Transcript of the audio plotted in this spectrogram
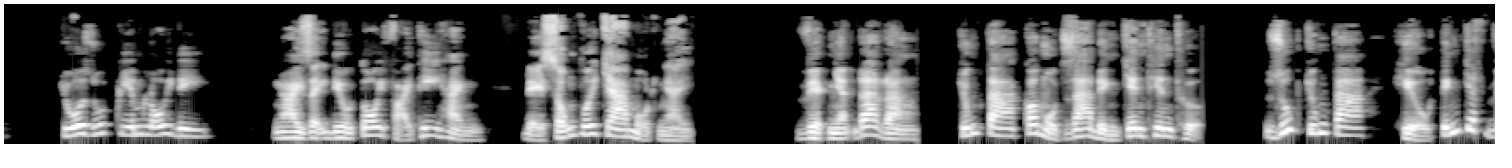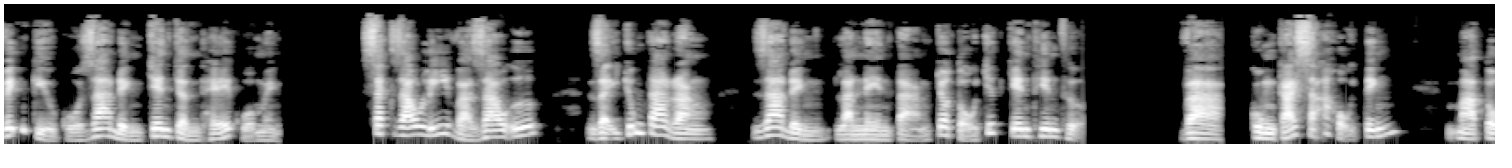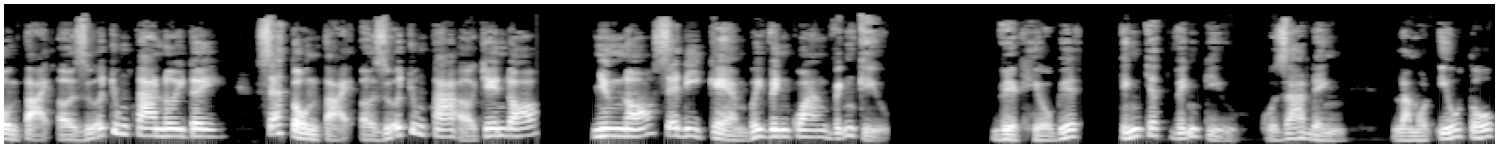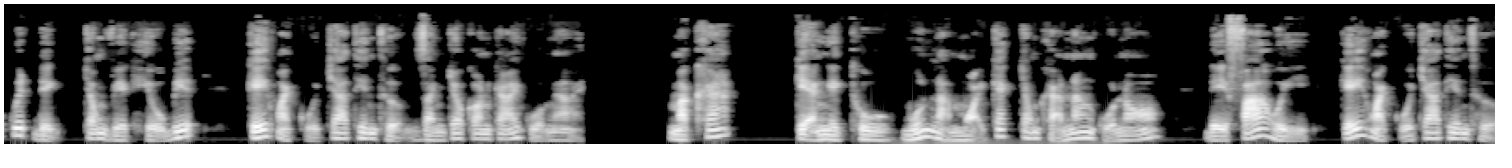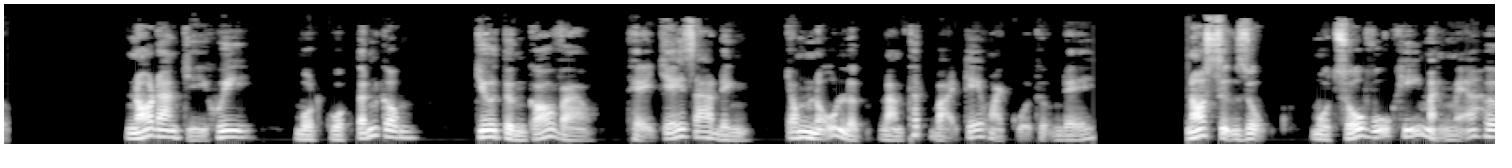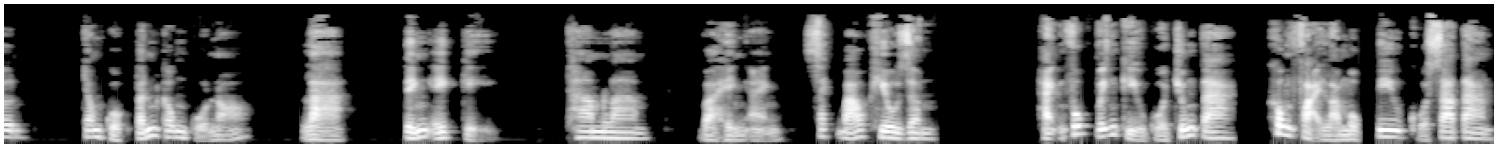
Chúa rút kiếm lối đi. Ngài dạy điều tôi phải thi hành để sống với cha một ngày. Việc nhận ra rằng chúng ta có một gia đình trên thiên thượng giúp chúng ta hiểu tính chất vĩnh cửu của gia đình trên trần thế của mình. Sách giáo lý và giao ước dạy chúng ta rằng gia đình là nền tảng cho tổ chức trên thiên thượng. Và cùng cái xã hội tính mà tồn tại ở giữa chúng ta nơi đây sẽ tồn tại ở giữa chúng ta ở trên đó, nhưng nó sẽ đi kèm với vinh quang vĩnh cửu. Việc hiểu biết tính chất vĩnh cửu của gia đình là một yếu tố quyết định trong việc hiểu biết kế hoạch của cha thiên thượng dành cho con cái của ngài. Mặt khác kẻ nghịch thù muốn làm mọi cách trong khả năng của nó để phá hủy kế hoạch của cha thiên thượng. Nó đang chỉ huy một cuộc tấn công chưa từng có vào thể chế gia đình trong nỗ lực làm thất bại kế hoạch của thượng đế. Nó sử dụng một số vũ khí mạnh mẽ hơn trong cuộc tấn công của nó là tính ích kỷ, tham lam và hình ảnh sách báo khiêu dâm. Hạnh phúc vĩnh cửu của chúng ta không phải là mục tiêu của Satan.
